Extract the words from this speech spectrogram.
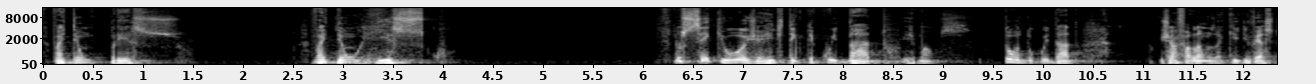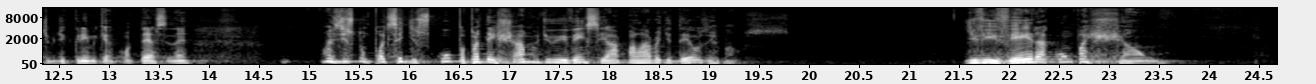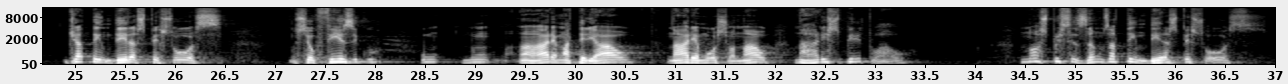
vai ter um preço, vai ter um risco. Eu sei que hoje a gente tem que ter cuidado, irmãos, todo cuidado. Já falamos aqui diversos tipos de crime que acontece, né? Mas isso não pode ser desculpa para deixarmos de vivenciar a palavra de Deus, irmãos de viver a compaixão, de atender as pessoas no seu físico, na área material, na área emocional, na área espiritual. Nós precisamos atender as pessoas.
